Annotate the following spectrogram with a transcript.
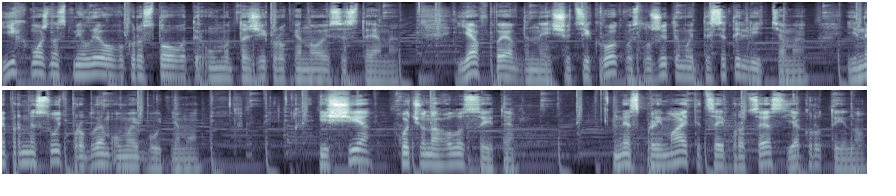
їх можна сміливо використовувати у монтажі крокяної системи. Я впевнений, що ці крокви служитимуть десятиліттями і не принесуть проблем у майбутньому. І ще хочу наголосити: не сприймайте цей процес як рутину.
